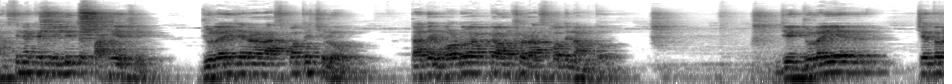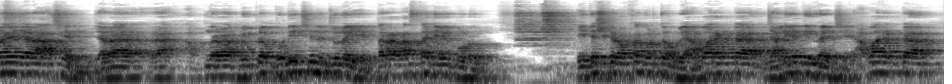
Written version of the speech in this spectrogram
হাসিনাকে দিল্লিতে পাঠিয়েছে, জুলাই যারা রাজপথে ছিল তাদের বড় একটা অংশ রাজপথে নামতো। যে জুলাইয়ের চেতনায় যারা আছেন, যারা আপনারা বিপ্লব ঘটিয়েছিলেন জুলাইয়ে, তারা রাস্তায় নেমে পড়ুন এই দেশকে রক্ষা করতে হবে। আবার একটা জালিয়াতি হয়েছে, আবার একটা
